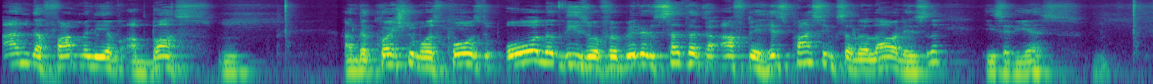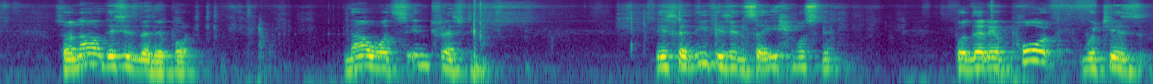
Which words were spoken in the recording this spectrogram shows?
and the family of Abbas. Hmm. And the question was posed, all of these were forbidden sadaqah after his passing, sallallahu alayhi wasallam. He said, yes. Hmm. So now this is the report. Now what's interesting, this hadith is in Sahih Muslim, but the report which is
